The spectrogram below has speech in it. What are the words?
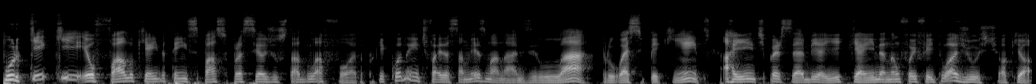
Por que, que eu falo que ainda tem espaço para ser ajustado lá fora? Porque quando a gente faz essa mesma análise lá para o SP500, aí a gente percebe aí que ainda não foi feito o ajuste. Aqui, ó,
